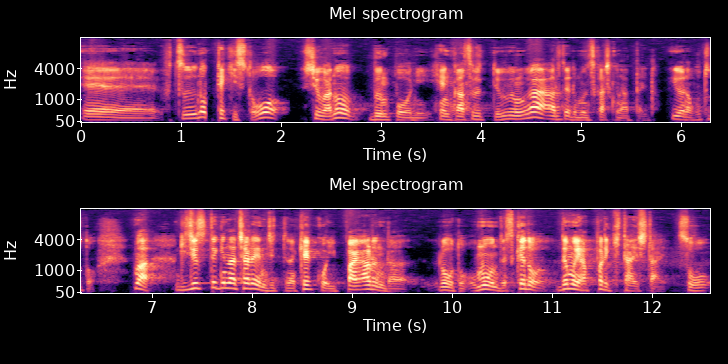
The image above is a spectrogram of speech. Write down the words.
えー、普通のテキストを手話の文法に変換するっていう部分がある程度難しくなったりというようなことと、まあ、技術的なチャレンジっていうのは結構いっぱいあるんだろうと思うんですけど、でもやっぱり期待したい。そう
